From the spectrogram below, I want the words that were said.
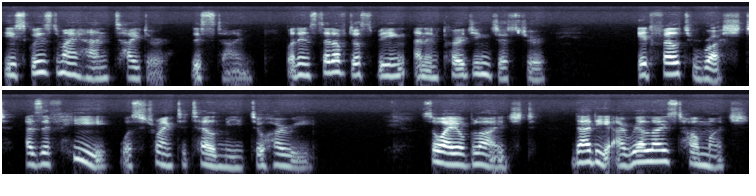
He squeezed my hand tighter this time, but instead of just being an encouraging gesture, it felt rushed, as if he was trying to tell me to hurry. So I obliged. Daddy, I realized how much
